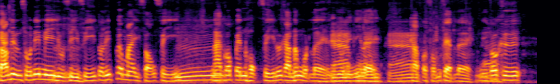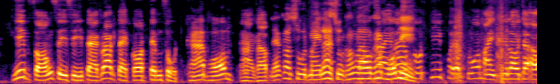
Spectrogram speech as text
3 0 0นี่มีอยู่อืมสี่สี ตัวนี้เพิ่มมาอีกสองสีอืมนะก็เป็นหกสีด้วยกันทั้งหมดเลยคอยู่รับในนี้เลยผมคครัรับบผสมเสร็จเลย นี่ครับก็คือ ยี่สิบสองสี่สีแตกรากแตกกอเต็มสูตรครับผม อ่าครับแล้วก็สูตรใหม่ล่าสุดของเราครับผมใหนี่ล่าสุดที่เปิดตัวใหม่คือเราจะเอา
